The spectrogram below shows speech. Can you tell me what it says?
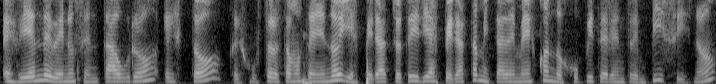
es bien de Venus en Tauro esto, que justo lo estamos teniendo, y espera, yo te diría, espera hasta mitad de mes cuando Júpiter entre en Pisces, ¿no?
